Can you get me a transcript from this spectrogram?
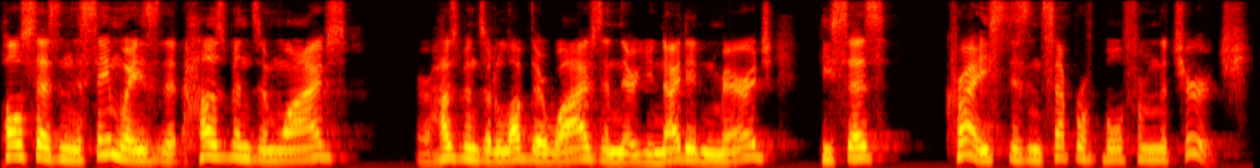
Paul says, in the same ways that husbands and wives, or husbands that love their wives and they're united in marriage, he says, Christ is inseparable from the church.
